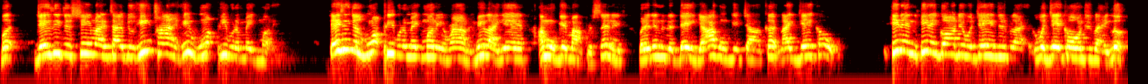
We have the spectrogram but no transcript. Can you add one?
but Jay Z just seemed like the type of dude. He trying to. He want people to make money. Jay Z just want people to make money around him. He like, yeah, I'm gonna get my percentage, but at the end of the day, y'all gonna get y'all cut. Like J Cole. He didn't. He didn't go out there with Jay and just be like with J Cole and just be like, hey, look.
